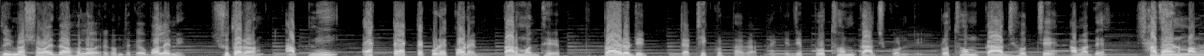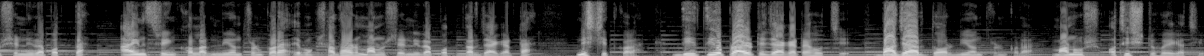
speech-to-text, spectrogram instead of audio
দুই মাস সময় দেওয়া হলো, এরকম তো কেউ বলেনি। সুতরাং আপনি একটা একটা করে করেন। তার মধ্যে প্রায়োরিটিটা ঠিক করতে হবে আপনাকে যে প্রথম কাজ কোনটি? প্রথম কাজ হচ্ছে আমাদের সাধারণ মানুষের নিরাপত্তা আইন শৃঙ্খলার নিয়ন্ত্রণ করা এবং সাধারণ মানুষের নিরাপত্তার জায়গাটা নিশ্চিত করা। দ্বিতীয় প্রায়োরিটি জায়গাটা হচ্ছে বাজার দর নিয়ন্ত্রণ করা। মানুষ অতিষ্ঠ হয়ে গেছে।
